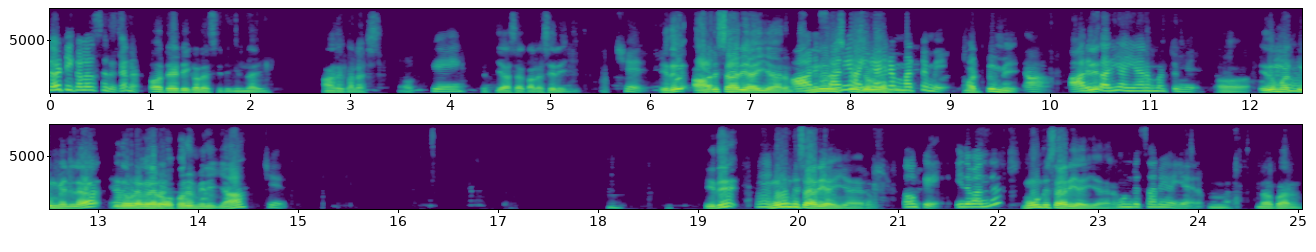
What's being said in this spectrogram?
தேர்ட்டி கலர்ஸ் இருக்கு என்ன? ஓ தேர்ட்டி கலர்ஸ் இருக்கு. இந்த ஆறு கலர்ஸ் ஓகே. வித்தியாச கலர்ஸ் இருக்கு. சரி. இது ஆறு சாரி ஐயாயிரம். ஆறு சாரி ஐயாயிரம் மட்டுமே. மட்டுமே. ஆறு சாரி ஐயாயிரம் மட்டுமே. இது மட்டும் இல்ல இதோட வேற ஆஃபரும் இருக்கா? சரி. இது. மூன்று சாரி ஐயாயிரம். ஓகே இது வந்து? மூன்று சாரி ஐயாயிரம். மூன்று சாரி ஐயாயிரம். இந்த பாருங்க.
